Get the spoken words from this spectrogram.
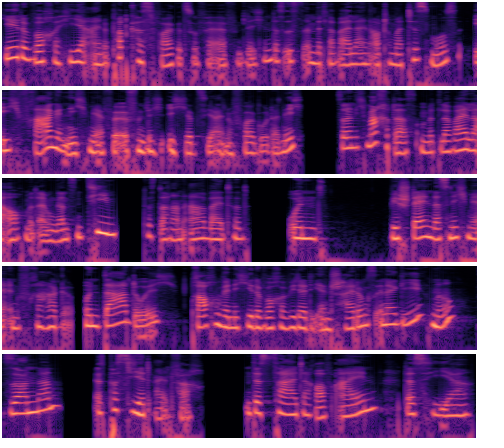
jede Woche hier eine Podcast-Folge zu veröffentlichen. Das ist mittlerweile ein Automatismus. Ich frage nicht mehr, veröffentliche ich jetzt hier eine Folge oder nicht, sondern ich mache das und mittlerweile auch mit einem ganzen Team, das daran arbeitet. Und wir stellen das nicht mehr in Frage. Und dadurch brauchen wir nicht jede Woche wieder die Entscheidungsenergie, ne? sondern es passiert einfach. Und das zahlt darauf ein, dass hier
